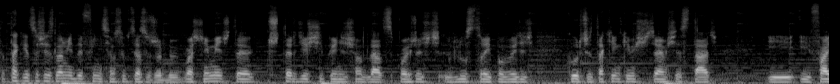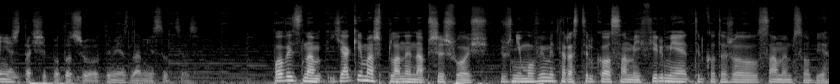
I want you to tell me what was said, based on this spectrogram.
to, takie coś jest dla mnie definicją sukcesu, żeby właśnie mieć te 40-50 lat, spojrzeć w lustro i powiedzieć, kurczę, takim kimś chciałem się stać i, i fajnie, że tak się potoczyło. Tym jest dla mnie sukces. Powiedz nam, jakie masz plany na przyszłość? Już nie mówimy teraz tylko o samej firmie, tylko też o samym sobie.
